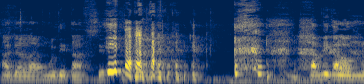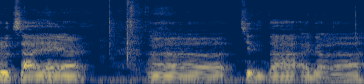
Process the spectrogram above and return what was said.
adalah multi tafsir. Tapi kalau menurut saya ya eh, cinta adalah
